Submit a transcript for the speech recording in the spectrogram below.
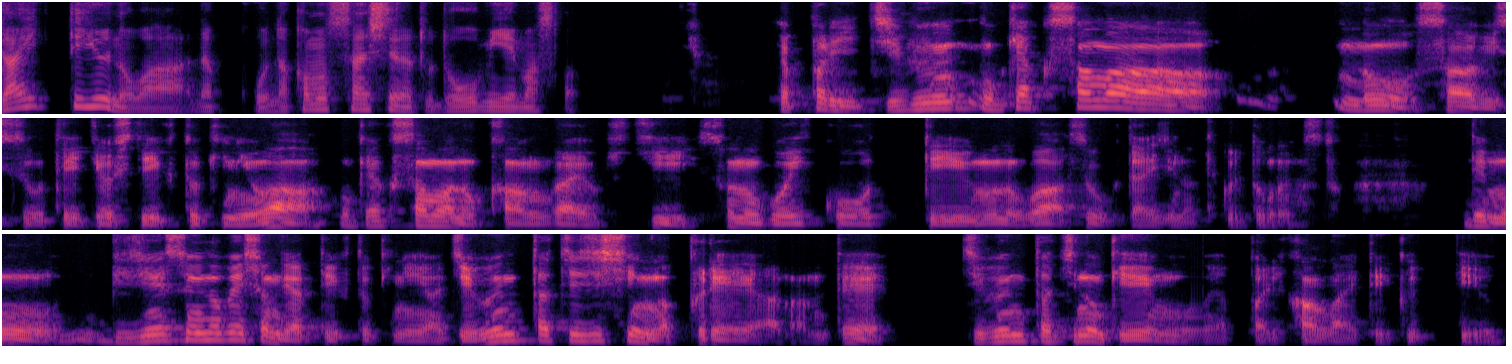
の違いっていうのは、なんかこう中本さん視点だとどう見えますか？やっぱり自分、お客様のサービスを提供していくときには、お客様の考えを聞き、そのご意向っていうものはすごく大事になってくると思いますと。でも、ビジネスイノベーションでやっていくときには自分たち自身がプレイヤーなんで、自分たちのゲームをやっぱり考えていくっていう、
